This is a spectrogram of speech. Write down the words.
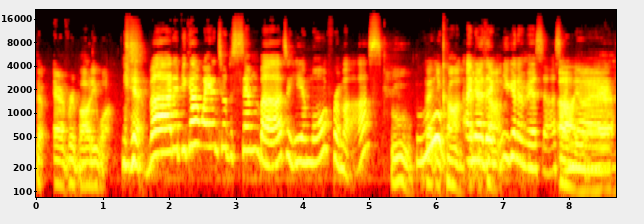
that everybody wants. Yeah, but if you can't wait until December to hear more from us, Ooh, bet you can't. I know you that you're gonna miss us. Oh, I know. yeah.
